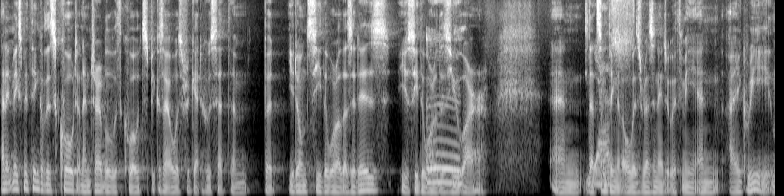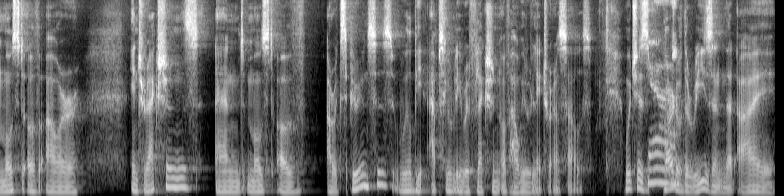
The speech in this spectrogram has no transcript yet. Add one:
And it makes me think of this quote, and I'm terrible with quotes because I always forget who said them. But you don't see the world as it is, you see the world mm. as you mm. are. And that's yes. something that always resonated with me. And I agree, most of our interactions and most of our experiences will be absolutely a reflection of how we relate to ourselves which is yeah. part of the reason that I,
